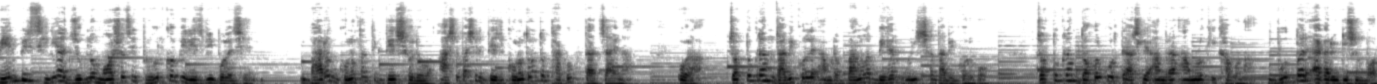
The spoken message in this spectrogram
বিএনপির সিনিয়র যুগ্ম মহাসচিব রুহুল কবির রিজভী বলেছেন, ভারত গণতান্ত্রিক দেশ হলেও আশেপাশের দেশ গণতন্ত্র থাকুক তা চায় না। ওরা চট্টগ্রাম দাবি করলে আমরা বাংলা, বিহার, উড়িষ্যা দাবি করব। চট্টগ্রাম দখল করতে আসলে আমরা আমলকি খাব না। বুধবার এগারোই ডিসেম্বর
